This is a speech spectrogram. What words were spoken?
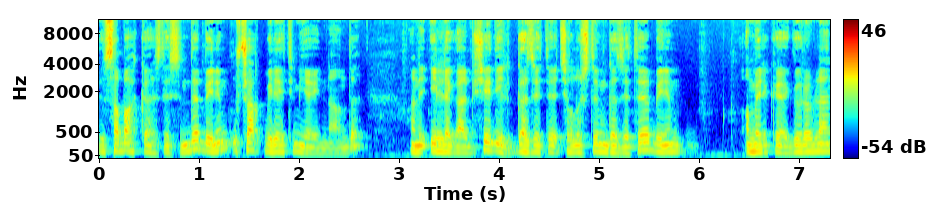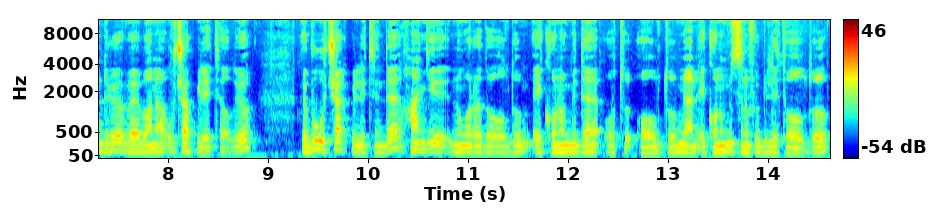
e, Sabah gazetesinde benim uçak biletim yayınlandı. Hani illegal bir şey değil. Gazete, çalıştığım gazete benim Amerika'ya görevlendiriyor ve bana uçak bileti alıyor. Ve bu uçak biletinde hangi numarada olduğum, ekonomide olduğum yani ekonomi sınıfı bileti olduğu,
